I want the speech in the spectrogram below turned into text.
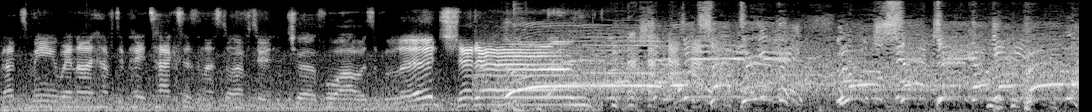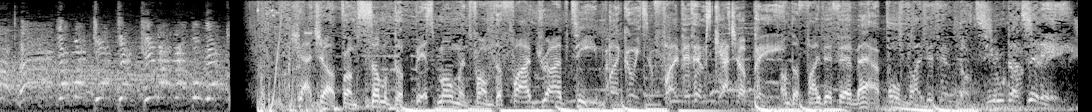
That's me when I have to pay taxes and I still have to endure four hours of load shedding. Catch up from some of the best moments from the 5 Drive team by going to 5FM's catch up page on the 5FM app or 5FM.co.za.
